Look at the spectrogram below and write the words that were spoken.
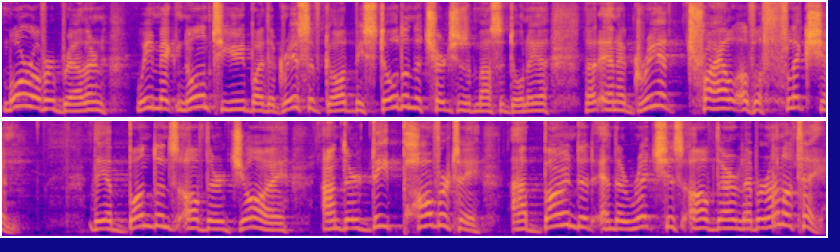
Moreover, brethren, we make known to you by the grace of God bestowed on the churches of Macedonia that in a great trial of affliction, the abundance of their joy and their deep poverty abounded in the riches of their liberality.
